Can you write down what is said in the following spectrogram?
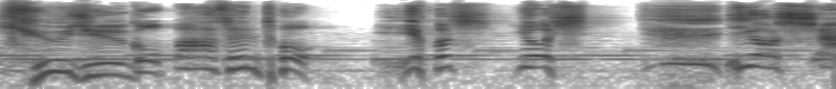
95%よしよし。よっしゃー！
